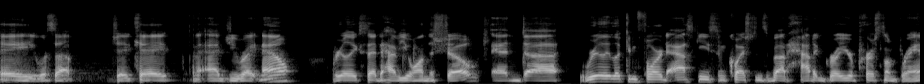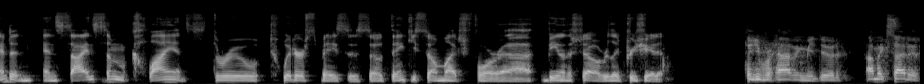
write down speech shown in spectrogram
Hey, what's up? JK, I'm gonna add you right now. Really excited to have you on the show and uh, really looking forward to asking you some questions about how to grow your personal brand and, and sign some clients through Twitter spaces. So thank you so much for uh, being on the show. Really appreciate it. Thank you for having me, dude. I'm excited.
